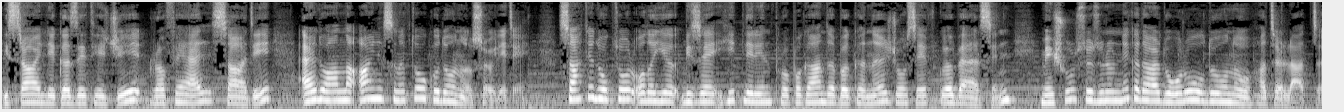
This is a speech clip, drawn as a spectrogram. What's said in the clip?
İsrailli gazeteci Rafael Sadi, Erdoğan'la aynı sınıfta okuduğunu söyledi. Sahte doktor olayı bize Hitler'in propaganda bakanı Joseph Goebbels'in meşhur sözünün ne kadar doğru olduğunu hatırlattı.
